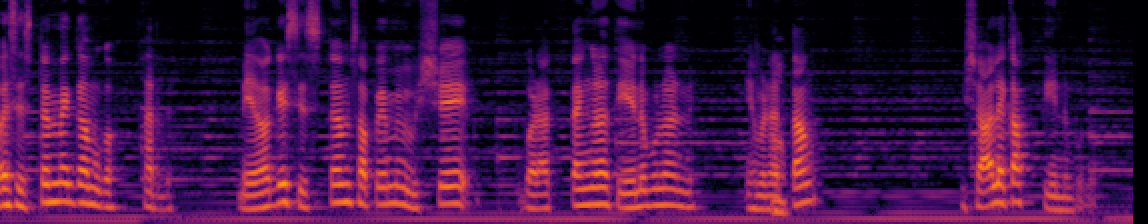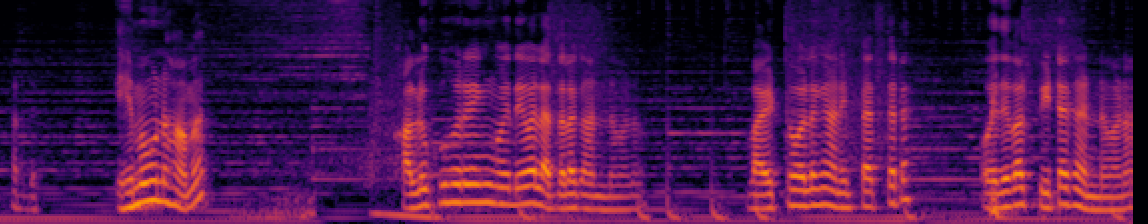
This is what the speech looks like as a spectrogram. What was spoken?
ඔය සිිස්ටම් එක් ගමකො. හරිද? මේ වගේ සිිස්ටම් සපයම විශ්ෂය ගොඩක් තැන්ගල තියෙන පුලන්නේ එම නැත්තම් විශාල එකක් තියෙන පුළු හද එහෙම වුණ හම කළුකුහරෙන් ඔය දෙවල් ඇදල ගන්නවන වයිට්හෝලගේ අනි පැත්තට ඔය දෙවල් පිට ගන්නවන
